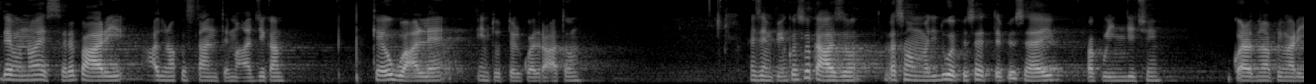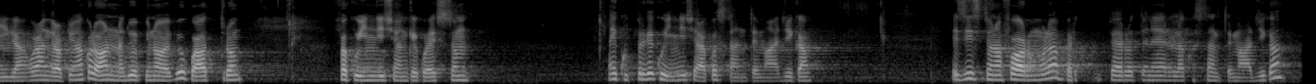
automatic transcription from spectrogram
devono essere pari ad una costante magica, che è uguale in tutto il quadrato. Ad esempio, in questo caso, la somma di 2 più 7 più 6 fa 15, guardando la prima riga. Guardando la prima colonna, 2 più 9 più 4 fa 15 anche questo, perché 15 è la costante magica. Esiste una formula per, per ottenere la costante magica,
